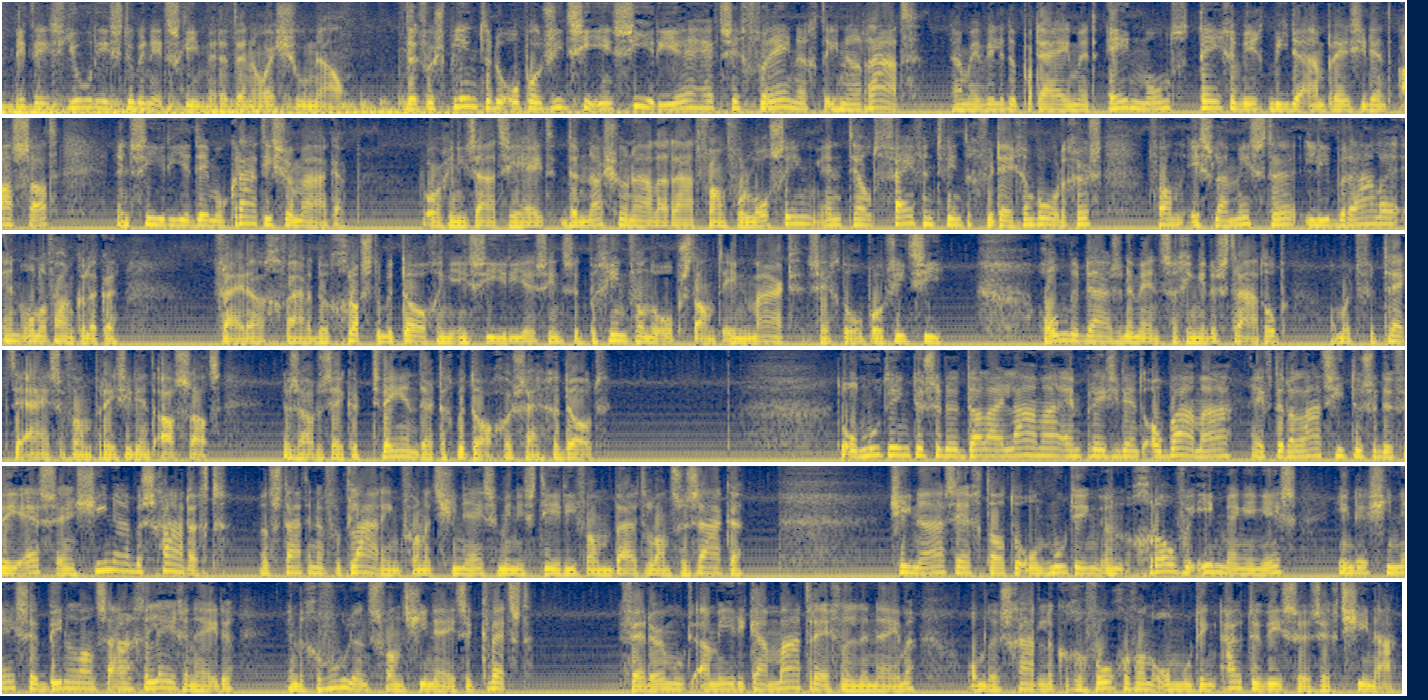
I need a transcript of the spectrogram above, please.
Dit is Juri Stubenitski met het NOS-journaal. De versplinterde oppositie in Syrië heeft zich verenigd in een raad. Daarmee willen de partijen met één mond tegenwicht bieden aan president Assad en Syrië democratischer maken. De organisatie heet de Nationale Raad van Verlossing en telt 25 vertegenwoordigers van islamisten, liberalen en onafhankelijken. Vrijdag waren de grootste betogingen in Syrië sinds het begin van de opstand in maart, zegt de oppositie. Honderdduizenden mensen gingen de straat op om het vertrek te eisen van president Assad. Er zouden zeker 32 betogers zijn gedood. De ontmoeting tussen de Dalai Lama en president Obama heeft de relatie tussen de VS en China beschadigd. Dat staat in een verklaring van het Chinese ministerie van Buitenlandse Zaken. China zegt dat de ontmoeting een grove inmenging is in de Chinese binnenlandse aangelegenheden en de gevoelens van Chinezen kwetst. Verder moet Amerika maatregelen nemen om de schadelijke gevolgen van de ontmoeting uit te wissen, zegt China.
